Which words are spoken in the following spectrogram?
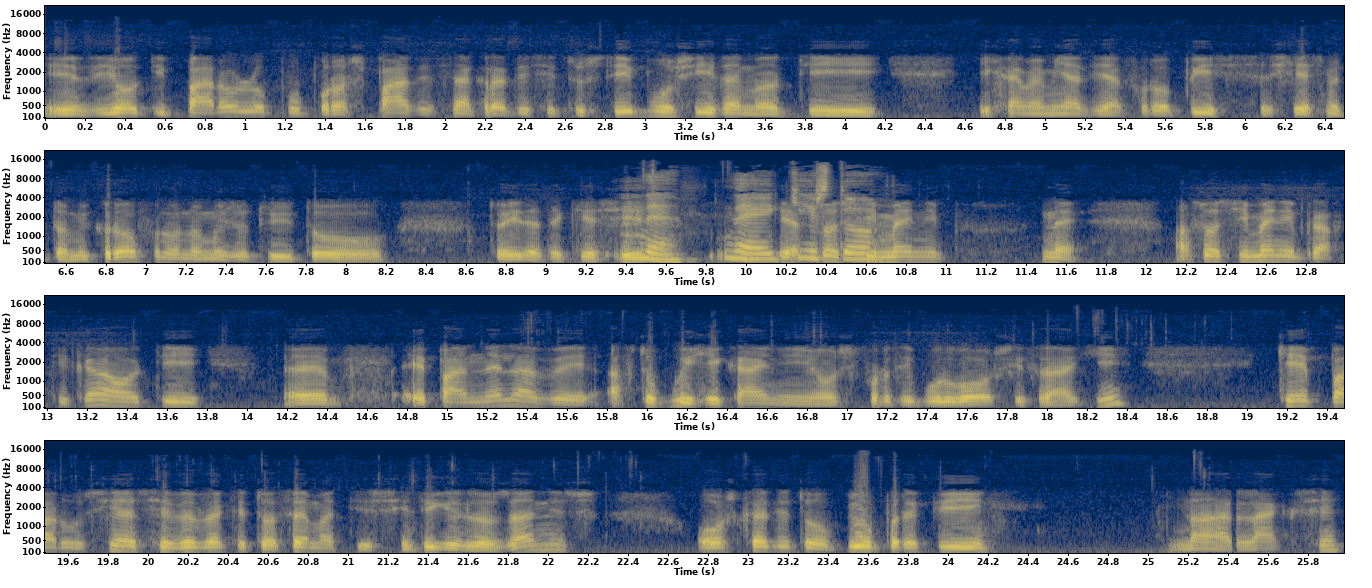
Ε, διότι παρόλο που προσπάθησε να κρατήσει τους τύπους είδαμε ότι είχαμε μια διαφοροποίηση σε σχέση με το μικρόφωνο. Νομίζω ότι το, το είδατε και εσείς. Ναι, ναι, και αυτό, σημαίνει, ναι, αυτό σημαίνει πρακτικά ότι ε, επανέλαβε αυτό που είχε κάνει ως Πρωθυπουργός στη Θράκη και παρουσίασε βέβαια και το θέμα της συνθήκης Λοζάνης ως κάτι το οποίο πρέπει να αλλάξει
